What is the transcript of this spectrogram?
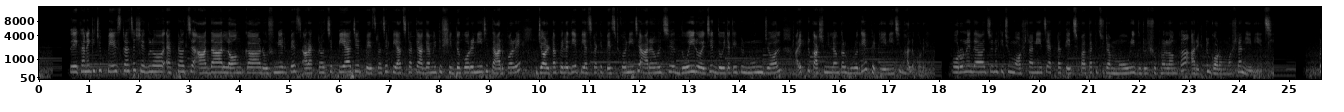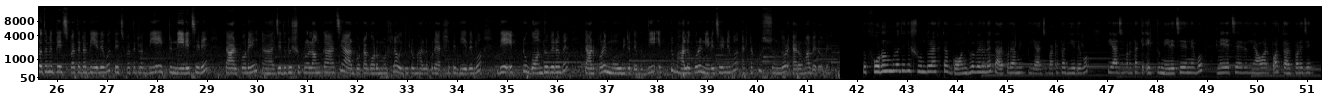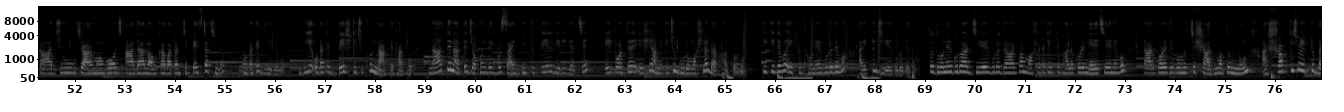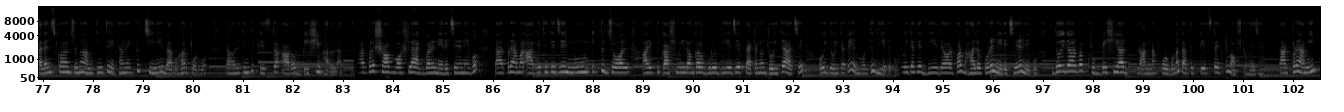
তো এখানে কিছু পেস্ট আছে, সেগুলো একটা হচ্ছে আদা, লঙ্কা, রসুনের পেস্ট আর একটা হচ্ছে পেঁয়াজের পেস্ট আছে। পেঁয়াজটাকে আগে আমি একটু সিদ্ধ করে নিয়েছি, তারপরে জলটা ফেলে দিয়ে পেঁয়াজটাকে পেস্ট করে নিয়েছি। আর হচ্ছে দই রয়েছে, দইটাকে একটু নুন, জল আর একটু কাশ্মীর লঙ্কার গুঁড়ো দিয়ে ফেটিয়ে নিয়েছি ভালো করে। ফোড়নে দেওয়ার জন্য কিছু মশলা নিয়েছি, একটা তেজপাতা, কিছুটা মৌরি, দুটো শুকনো লঙ্কা আর একটু গরম মশলা নিয়ে নিয়েছি। প্রথমে তেজপাতাটা দিয়ে দেব। তেজপাতাটা দিয়ে একটু নেড়ে ছেড়ে তারপরে যে দুটো শুকনো লঙ্কা আছে আর গোটা গরম মশলা ওই দুটো ভালো করে একসাথে দিয়ে দেব। দিয়ে একটু গন্ধ বেরোবে, তারপরে মৌরিটা দেবো। দিয়ে একটু ভালো করে নেড়ে চেড়ে নেব, একটা খুব সুন্দর অ্যারোমা বেরোবে। তো ফোড়নগুলো থেকে সুন্দর একটা গন্ধ বেরোলে তারপরে আমি পেঁয়াজ বাটাটা দিয়ে দেব। পেঁয়াজ বাটাটাকে একটু নেড়ে চেড়ে নেব। নেড়ে চেড়ে নেওয়ার পর তারপরে যে কাজু, চারমগজ, আদা, লঙ্কা বাটার যে পেস্টটা ছিল, ওটাকে দিয়ে দেব। দিয়ে ওটাকে বেশ কিছুক্ষণ নাড়তে থাকব। নাড়তে নাড়তে যখন দেখব সাইড দিয়ে একটু তেল বেরিয়ে যাচ্ছে, এই পর্যায়ে এসে আমি কিছু গুঁড়ো মশলার ব্যবহার করব। কী কী দেবো? একটু ধনের গুঁড়ো দেবো আর একটু জিরের গুঁড়ো দেবো। তো ধনের গুঁড়ো আর জিরের গুঁড়ো দেওয়ার পর মশলাটাকে একটু ভালো করে নেড়ে ছেড়ে নেব। তারপরে দেব হচ্ছে স্বাদ মতো নুন। আর সব কিছুর একটু ব্যালেন্স করার জন্য আমি কিন্তু এখানে একটু চিনির ব্যবহার করব। তাহলে কিন্তু টেস্টটা আরও বেশি ভালো লাগবে। তারপরে সব মশলা একবারে নেড়ে চেড়ে নেব। তারপরে আমার আগে থেকে যে নুন, একটু জল আর একটু কাশ্মীরি লঙ্কা গুঁড়ো দিয়ে যে ফ্যাটানো দইটা আছে, ওই দইটাকে এর মধ্যে দিয়ে দেবো। দইটাকে দিয়ে দেওয়ার পর ভালো করে নেড়ে ছেড়ে নেব। দই দেওয়ার পর খুব বেশি আর রান্না করব না তাতে টেস্টটা একটু নষ্ট হয়ে যায়। তারপরে আমি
